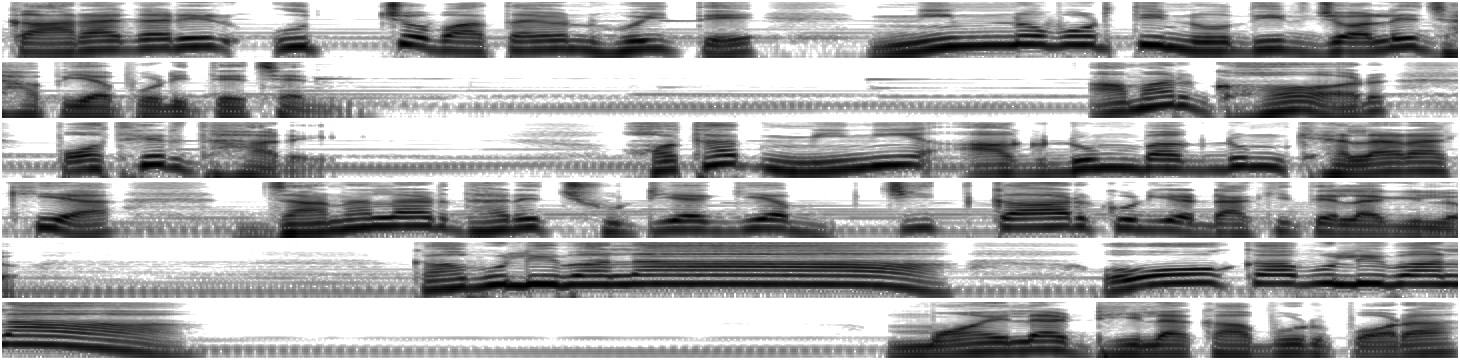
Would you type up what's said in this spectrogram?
কারাগারের উচ্চ বাতায়ন হইতে নিম্নবর্তী নদীর জলে ঝাঁপিয়া পড়িতেছেন। আমার ঘর পথের ধারে। হঠাৎ মিনি আগডুম বাগডুম খেলা রাখিয়া জানালার ধারে ছুটিয়া গিয়া চিৎকার করিয়া ডাকিতে লাগিল কাবুলিবালা ও কাবুলিবালা ময়লা ঢিলা কাপড় পরা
